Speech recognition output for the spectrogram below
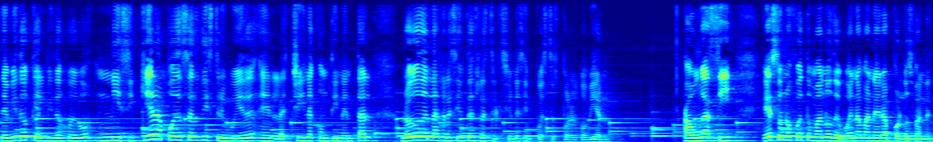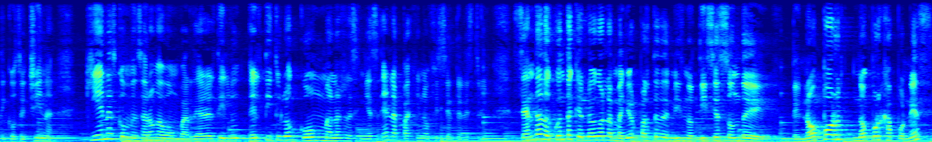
debido a que el videojuego ni siquiera puede ser distribuido en la China continental luego de las recientes restricciones impuestas por el gobierno. Aún así, esto no fue tomado de buena manera por los fanáticos de China, quienes comenzaron a bombardear el, título con malas reseñas en la página oficial del stream. ¿Se han dado cuenta que luego la mayor parte de mis noticias son de, no, por, no por japonés?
